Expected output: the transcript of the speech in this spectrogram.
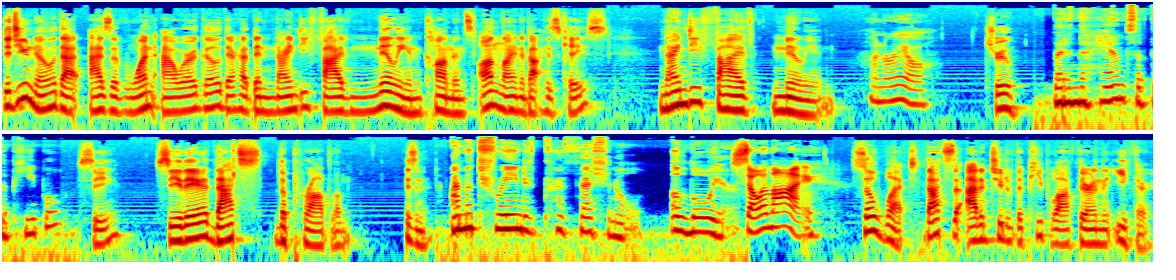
Did you know that as of one hour ago, there have been 95 million comments online about his case? 95 million. Unreal. True. But in the hands of the people? See? See there? That's the problem, isn't it? I'm a trained professional, a lawyer. So am I. So what? That's the attitude of the people out there in the ether.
